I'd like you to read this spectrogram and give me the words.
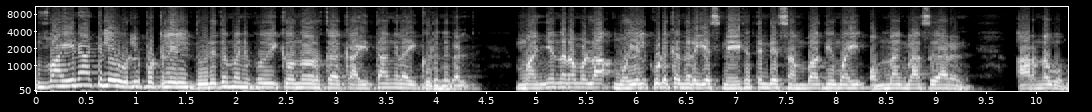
വയനാട്ടിലെ ഉരുൾപൊട്ടലിൽ ദുരിതമനുഭവിക്കുന്നവർക്ക് കൈത്താങ്ങലായി കുരുന്നുകൾ. മഞ്ഞ നിറമുള്ള മുയൽക്കുടുക്ക നിറയെ സ്നേഹത്തിന്റെ സമ്പാദ്യവുമായി ഒന്നാം ക്ലാസ്സുകാരൻ അർണവും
